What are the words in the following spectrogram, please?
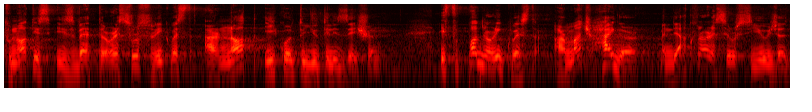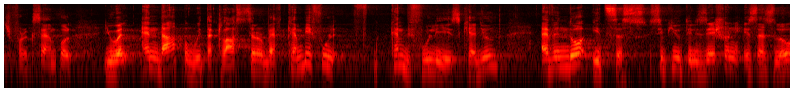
to notice is that resource requests are not equal to utilization. If pod requests are much higher than the actual resource usage, for example, you will end up with a cluster that can be, full, can be fully scheduled, even though its CPU utilization is as low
